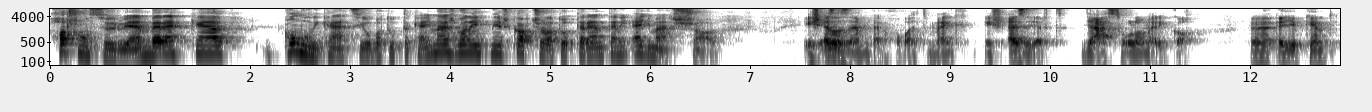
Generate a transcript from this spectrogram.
hasonszörű emberekkel kommunikációba tudtak egymásban lépni, és kapcsolatot teremteni egymással. És ez az ember halt meg, és ezért gyászol Amerika. Egyébként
